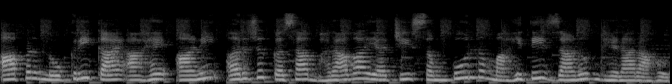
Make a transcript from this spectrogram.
आपण नोकरी काय आहे आणि अर्ज कसा भरावा याची संपूर्ण माहिती जाणून घेणार आहोत.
